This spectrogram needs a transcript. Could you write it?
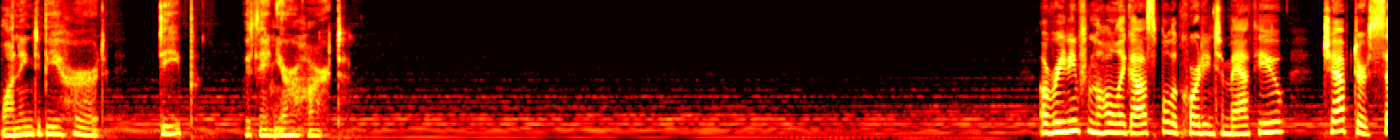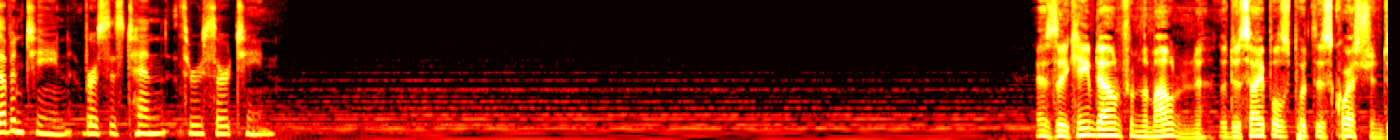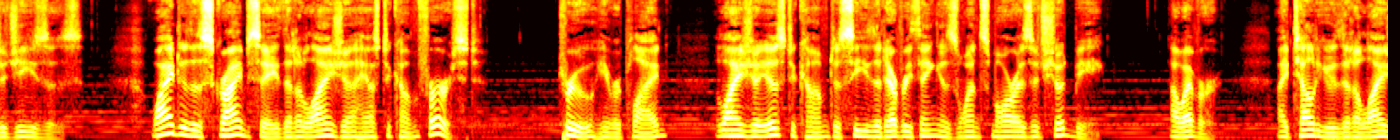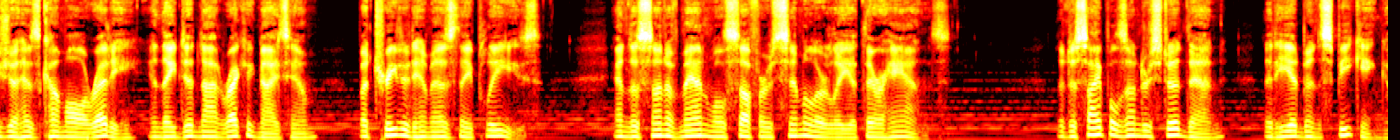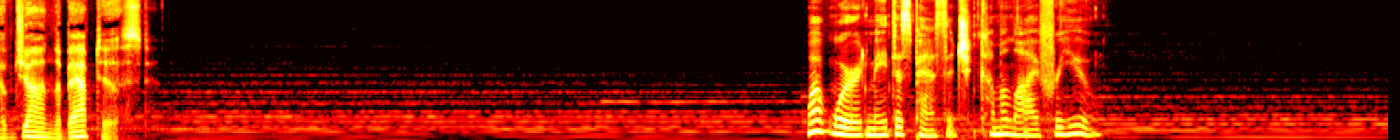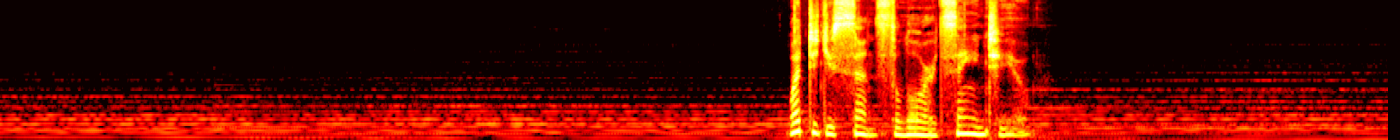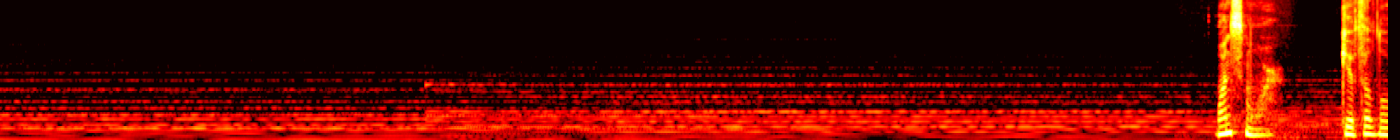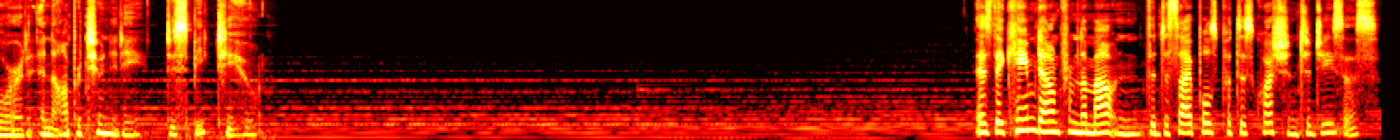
wanting to be heard deep within your heart. A reading from the Holy Gospel according to Matthew, chapter 17, verses 10 through 13. As they came down from the mountain, the disciples put this question to Jesus why do the scribes say that Elijah has to come first? True, he replied. Elijah is to come to see that everything is once more as it should be. However, I tell you that Elijah has come already, and they did not recognize him, but treated him as they please. And the Son of Man will suffer similarly at their hands. The disciples understood then that he had been speaking of John the Baptist. What word made this passage come alive for you? What did you sense the Lord saying to you? Once more, give the Lord an opportunity to speak to you. As they came down from the mountain, the disciples put this question to Jesus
